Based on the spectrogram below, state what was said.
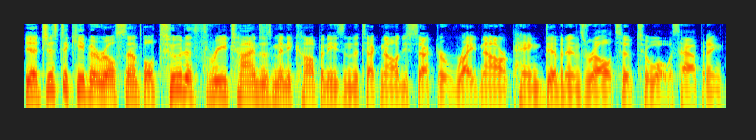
Yeah, just to keep it real simple, two to three times as many companies in the technology sector right now are paying dividends relative to what was happening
